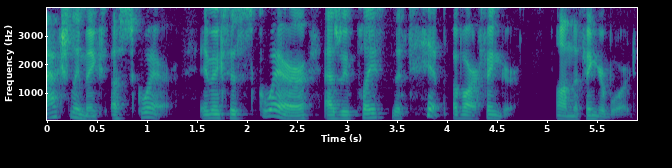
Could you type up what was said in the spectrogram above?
actually makes a square. It makes a square as we place the tip of our finger on the fingerboard.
